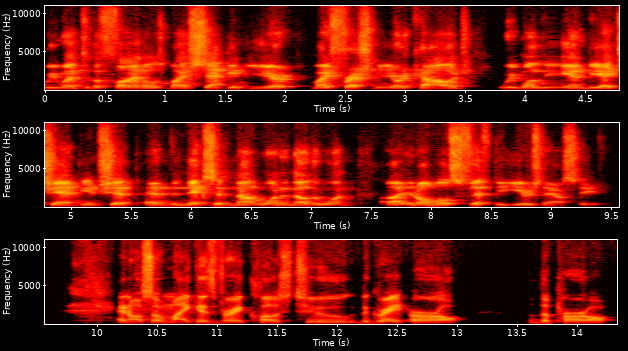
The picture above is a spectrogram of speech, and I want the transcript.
we went to the finals. My second year, my freshman year in college, we won the NBA championship, and the Knicks have not won another one uh, in almost 50 years now, Steve. And also, Mike is very close to the great Earl, the Pearl,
